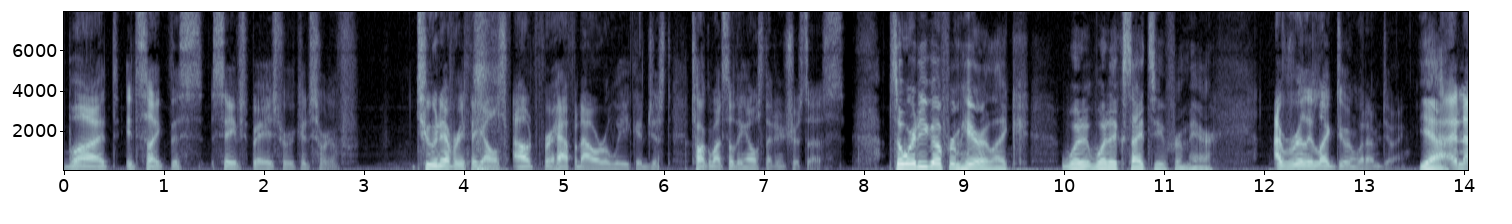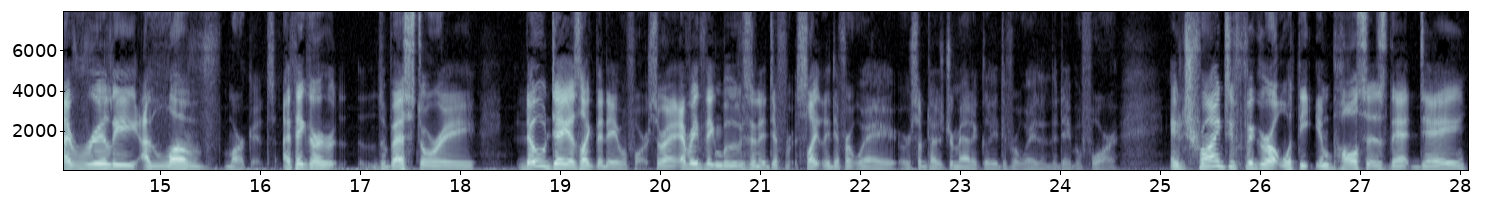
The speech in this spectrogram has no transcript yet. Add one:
but it's like this safe space where we can sort of tune everything else out for half an hour a week and just talk about something else that interests us. So where do you go from here? Like, what what excites you from here? I really like doing what I'm doing. Yeah. And I really I love markets. I think they're the best story. No day is like the day before. So right, everything moves in a different slightly different way or sometimes dramatically a different way than the day before. And trying to figure out what the impulses that day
